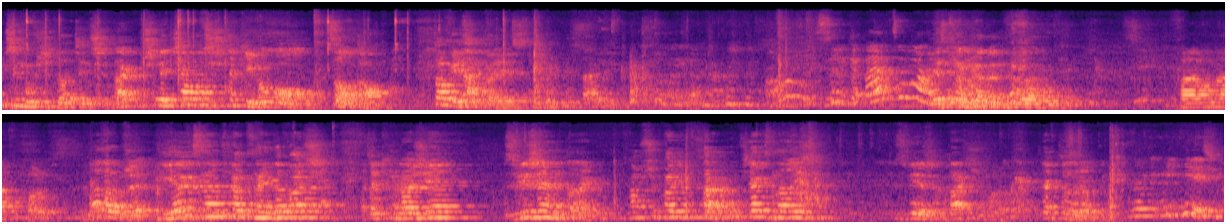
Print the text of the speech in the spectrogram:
grzybów się dotyczy, tak? Przyleciało coś takiego, o, co to? Kto wie, co to jest? Bardzo ładnie. Jest trochę biologów. Fauna w Polsce. No dobrze, jak na przykład znajdować w takim razie zwierzęta, jak na przykładzie ptaków? Jak znaleźć zwierzę, tak? Jak to zrobić? No nie, nie mieliśmy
